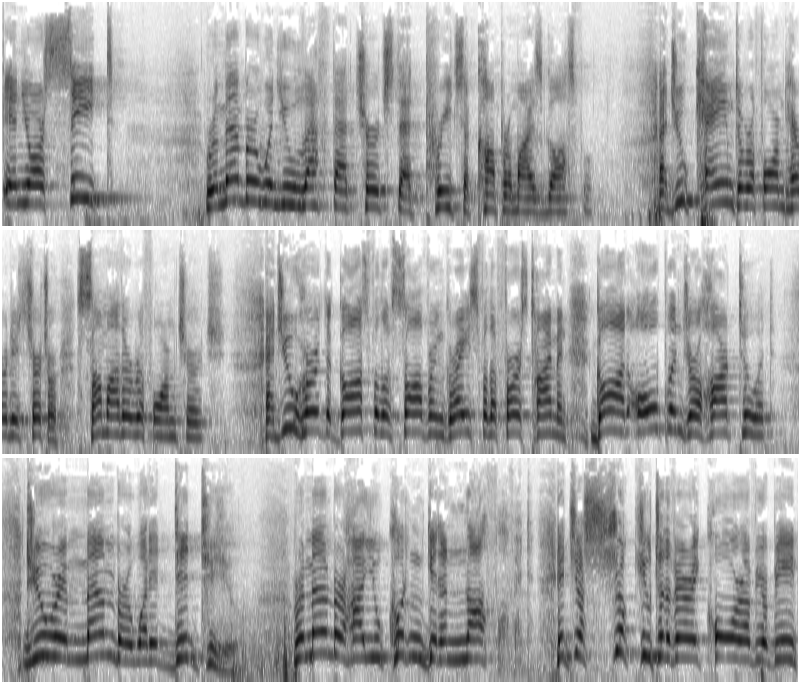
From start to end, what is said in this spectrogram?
in your seat. Remember when you left that church that preached a compromised gospel? And you came to Reformed Heritage Church or some other Reformed church, and you heard the gospel of sovereign grace for the first time, and God opened your heart to it. Do you remember what it did to you? Remember how you couldn't get enough of it. It just shook you to the very core of your being,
